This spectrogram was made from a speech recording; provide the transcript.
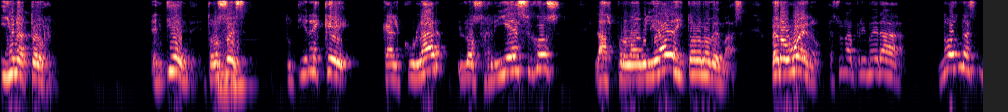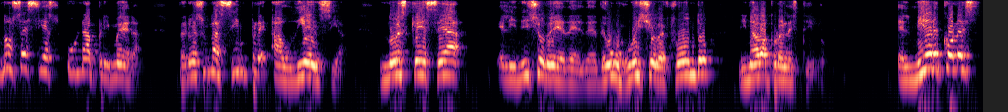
Y una torre. ¿Entiendes? Entonces, tú tienes que calcular los riesgos, las probabilidades y todo lo demás. Pero bueno, es una primera, no, no, no sé si es una primera, pero es una simple audiencia. No es que sea el inicio de- de- de un juicio de fondo ni nada por el estilo. El miércoles,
